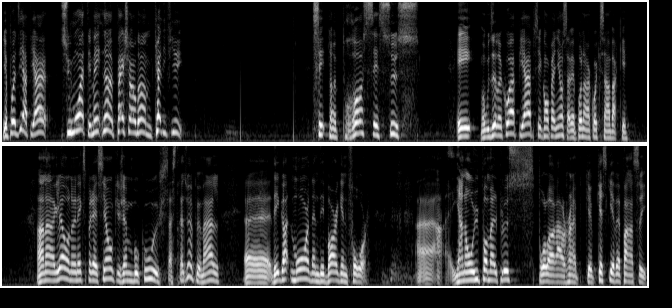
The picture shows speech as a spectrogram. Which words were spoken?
Il n'a pas dit à Pierre, Suis-moi, tu es maintenant un pêcheur d'hommes qualifié. C'est un processus. Et, je vous dire de quoi, Pierre et ses compagnons ne savaient pas dans quoi ils s'embarquaient. En anglais, on a une expression que j'aime beaucoup, ça se traduit un peu mal. Euh, they got more than they bargained for. Euh, ils en ont eu pas mal plus pour leur argent que qu'est-ce qu'ils avaient pensé.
